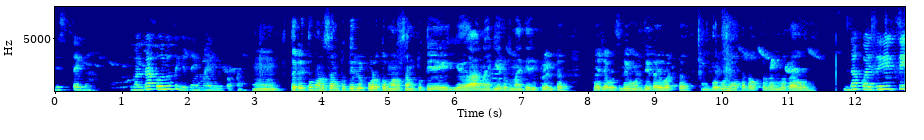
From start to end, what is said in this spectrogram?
दिसतंय का? तुम्हाला दाखवलं होतं की ते मायरू पप्पा हम्म तरी तुम्हाला सांगतो ते रिपोर्ट तुम्हाला सांगतो ते आणाय गेलोच नाही त्याची प्रिंट त्याच्यावरच लिहून दिलंय वाटतं. मग बघूया आता डॉक्टरांना जाऊन. दाखवायचं हे ते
